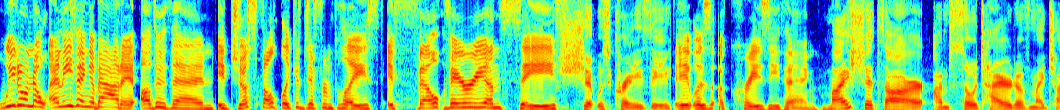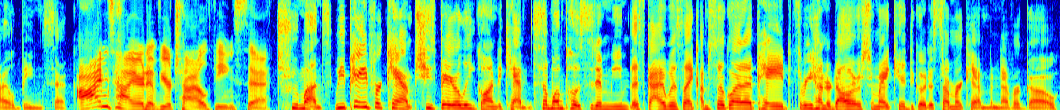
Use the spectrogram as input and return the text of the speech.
We don't know anything about it other than it just felt like a different place. It felt very unsafe. Shit was crazy. It was a crazy thing. My shits are, I'm so tired of my child being sick. I'm tired of your child being sick. two months. We paid for camp. She's barely gone to camp. Someone posted a meme. This guy was like, I'm so glad I paid $300 for my kid to go to summer camp and never go.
